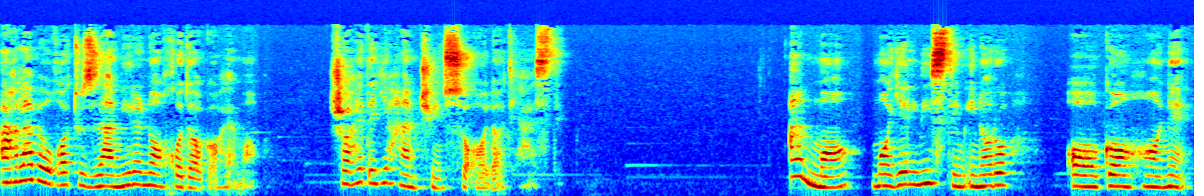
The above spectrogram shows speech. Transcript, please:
اغلب اوقات تو زمیر ناخداگاه ما شاهد یه همچین سوالاتی هستیم اما مایل نیستیم اینا رو آگاهانه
